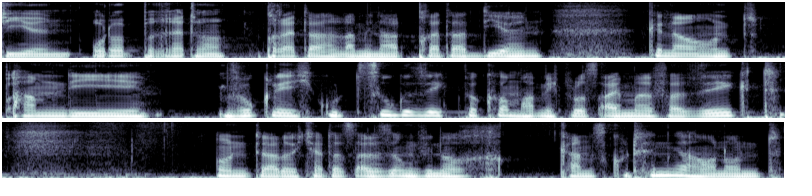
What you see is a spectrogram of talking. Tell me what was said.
Dielen oder Bretter. Bretter, Laminatbretter, Dielen. Genau, und haben die wirklich gut zugesägt bekommen, habe mich bloß einmal versägt. Und dadurch hat das alles irgendwie noch ganz gut hingehauen. Und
